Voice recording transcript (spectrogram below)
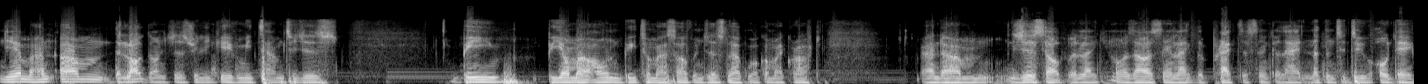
Yeah, man. Um, the lockdown just really gave me time to just be be on my own, be to myself, and just like work on my craft. And um, it just helped with like you know, as I was saying, like the practicing because I had nothing to do all day,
